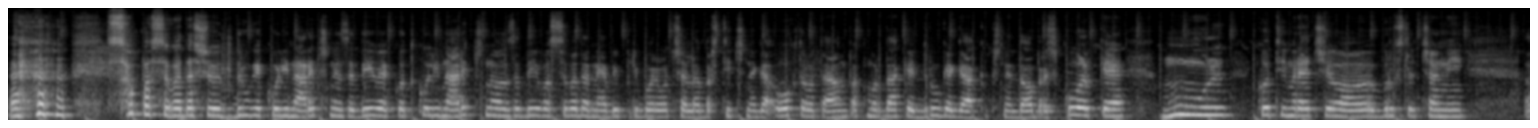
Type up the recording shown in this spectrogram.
so pa seveda še druge kulinarične zadeve. Kot kulinarično zadevo seveda ne bi priporočala brstičnega ohrovta, ampak morda kaj drugega, kakšne dobre školke, mul, kot jim rečejo bruslečani. Uh,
